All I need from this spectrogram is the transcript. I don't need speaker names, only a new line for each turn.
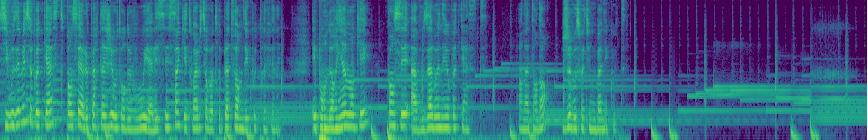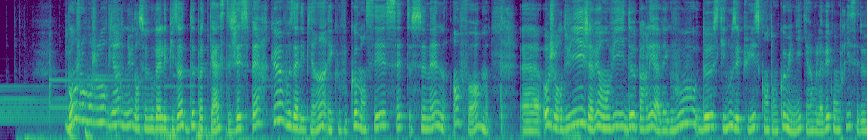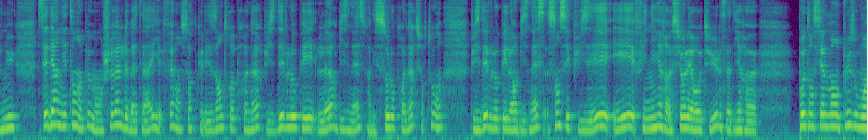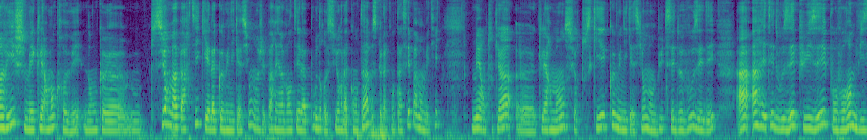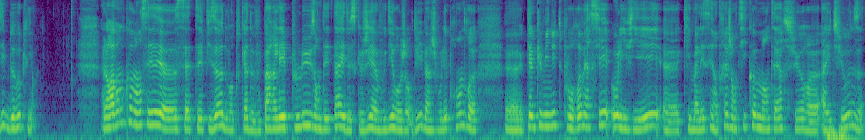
Si vous aimez ce podcast, pensez à le partager autour de vous et à laisser 5 étoiles sur votre plateforme d'écoute préférée. Et pour ne rien manquer, pensez à vous abonner au podcast. En attendant, je vous souhaite une bonne écoute. Bonjour, bonjour, bienvenue dans ce nouvel épisode de podcast. J'espère que vous allez bien et que vous commencez cette semaine en forme. Euh, aujourd'hui, j'avais envie de parler avec vous de ce qui nous épuise quand on communique. Hein. Vous l'avez compris, c'est devenu ces derniers temps un peu mon cheval de bataille, faire en sorte que les entrepreneurs puissent développer leur business, enfin les solopreneurs surtout, hein, puissent développer leur business sans s'épuiser et finir sur les rotules, c'est-à-dire... Euh, potentiellement plus ou moins riche, mais clairement crevé. Donc euh, sur ma partie qui est la communication, hein, j'ai pas réinventé la poudre sur la compta parce que la compta c'est pas mon métier. Mais en tout cas, euh, clairement, sur tout ce qui est communication, mon but c'est de vous aider à arrêter de vous épuiser pour vous rendre visible de vos clients. Alors avant de commencer euh, cet épisode, ou en tout cas de vous parler plus en détail de ce que j'ai à vous dire aujourd'hui, ben, je voulais prendre euh, quelques minutes pour remercier Olivier euh, qui m'a laissé un très gentil commentaire sur euh, iTunes.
